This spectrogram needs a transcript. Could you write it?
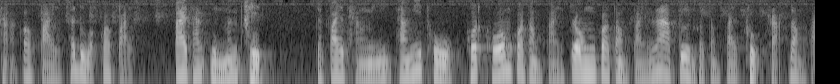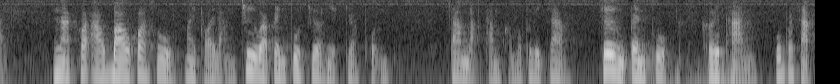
ขาก็ไป สะดวกก็ไป ไปทางอื่นมันผิด จะไปทางนี้ ทางนี้ถูกโคดโค้งก็ต้องไป ตรงก็ต้องไป ราบรื่นก็ต้องไปครุขระต้องไปหนักก็เอาเบาก็สู้ไม่ถอยหลัง ชื่อว่าเป็นผู้เชื่อเหตุเชื่อผล ตามหลักธรรมของพระพุทธเจ้า ซึ่งเป็นผู้เคยผ่านอุปสรรค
